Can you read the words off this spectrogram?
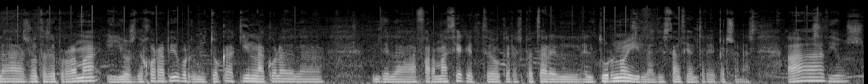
las notas del programa y os dejo rápido porque me toca aquí en la cola de la, de la farmacia que tengo que respetar el turno y la distancia entre personas. Adiós.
